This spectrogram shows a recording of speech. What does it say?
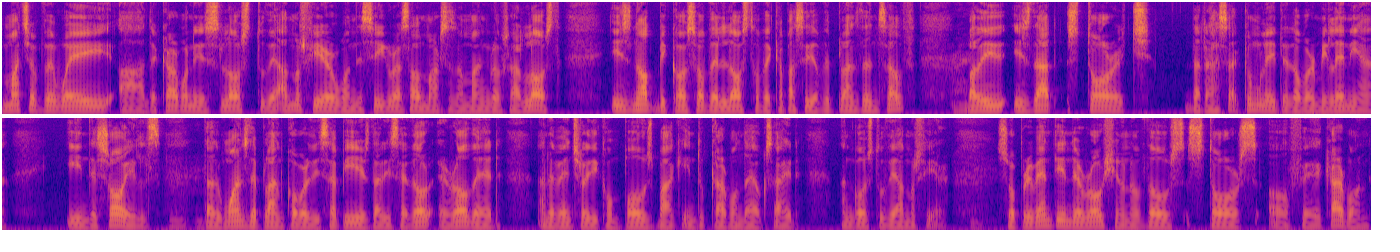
Much of the way uh, the carbon is lost to the atmosphere when the seagrass, salt marshes, and mangroves are lost is not because of the loss of the capacity of the plants themselves, Right. but it is that storage that has accumulated over millennia in the soils that once the plant cover disappears, that is ero- eroded and eventually decomposed back into carbon dioxide and goes to the atmosphere. So preventing the erosion of those stores of uh, carbon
